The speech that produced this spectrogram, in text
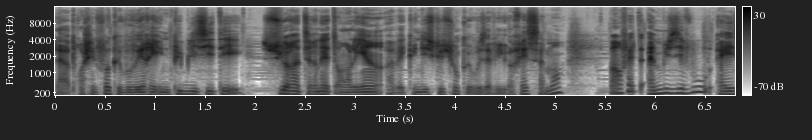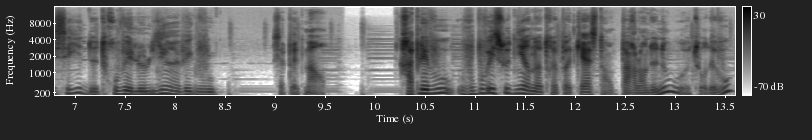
La prochaine fois que vous verrez une publicité sur Internet en lien avec une discussion que vous avez eue récemment, bah amusez-vous à essayer de trouver le lien avec vous. Ça peut être marrant. Rappelez-vous, vous pouvez soutenir notre podcast en parlant de nous autour de vous,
